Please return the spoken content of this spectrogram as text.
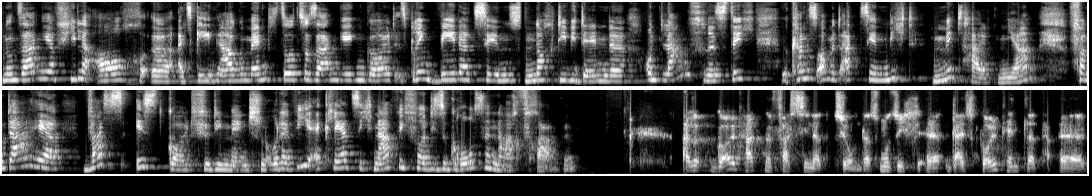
Nun sagen ja viele auch äh, als Gegenargument sozusagen gegen Gold, es bringt weder Zins noch Dividende und langfristig kann es auch mit Aktien nicht mithalten, ja? Von daher, was ist Gold für die Menschen oder wie erklärt sich nach wie vor diese große Nachfrage? Also Gold hat eine Faszination. Das muss ich äh, als Goldhändler äh,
